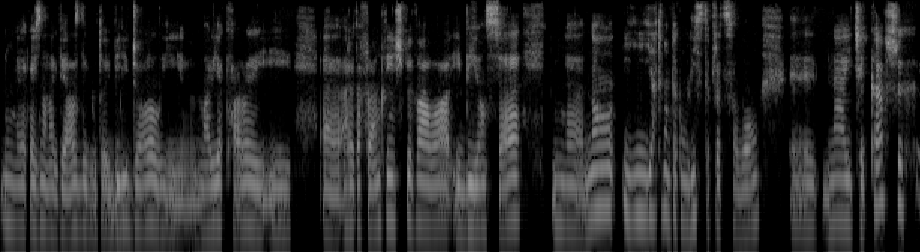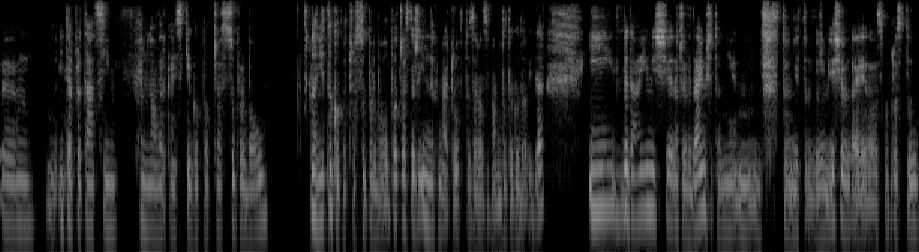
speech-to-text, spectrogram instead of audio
Mm, jakaś znana gwiazdy, był to i Billy Joel, i Maria Carey, i e, Aretha Franklin śpiewała, i Beyoncé. Mm, no i ja tu mam taką listę przed sobą e, najciekawszych interpretacji hymnu amerykańskiego podczas Super Bowl ale nie tylko podczas Super Bowl, podczas też innych meczów, to zaraz Wam do tego dojdę. I wydaje mi się, znaczy wydaje mi się, to nie, to nie że mnie się wydaje, to jest po prostu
